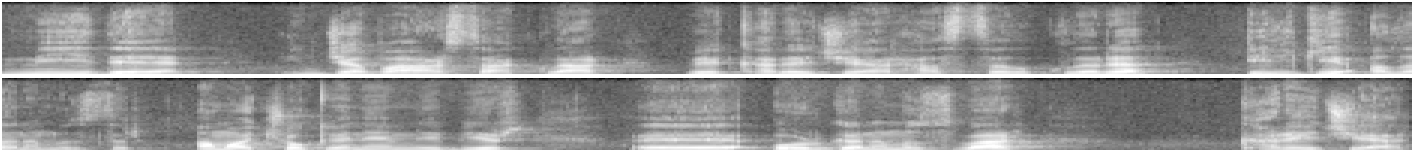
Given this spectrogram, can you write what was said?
mide, ince bağırsaklar ve karaciğer hastalıkları ilgi alanımızdır. Ama çok önemli bir e, organımız var, karaciğer.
